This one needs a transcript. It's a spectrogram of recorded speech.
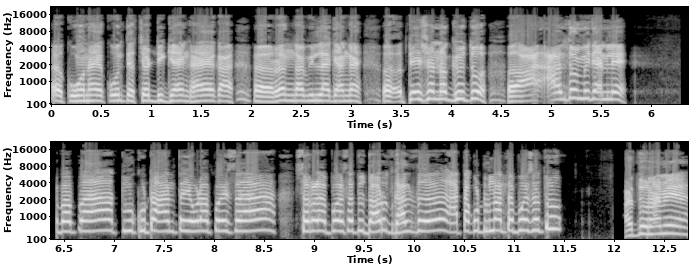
अ, कोण आहे कोणत्या चड्डी गँग आहे का? अ, रंगाबिल्ला गँग आहे. टेन्शन नको घेऊ तू. अ, आ- आणतो मी त्यांना बापा तू कुठं आणतो एवढा पैसा? सगळा पैसा तू दारूच घालत. आता कुठून आणतो पैसा तू? आणतो ना मी.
